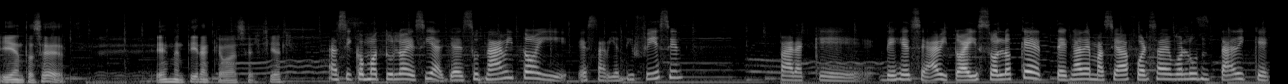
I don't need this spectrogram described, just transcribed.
Y entonces es mentira que va a ser fiel. Así como tú lo decías, ya es un hábito y está bien difícil para que deje ese hábito. Ahí solo que tenga demasiada fuerza de voluntad y que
